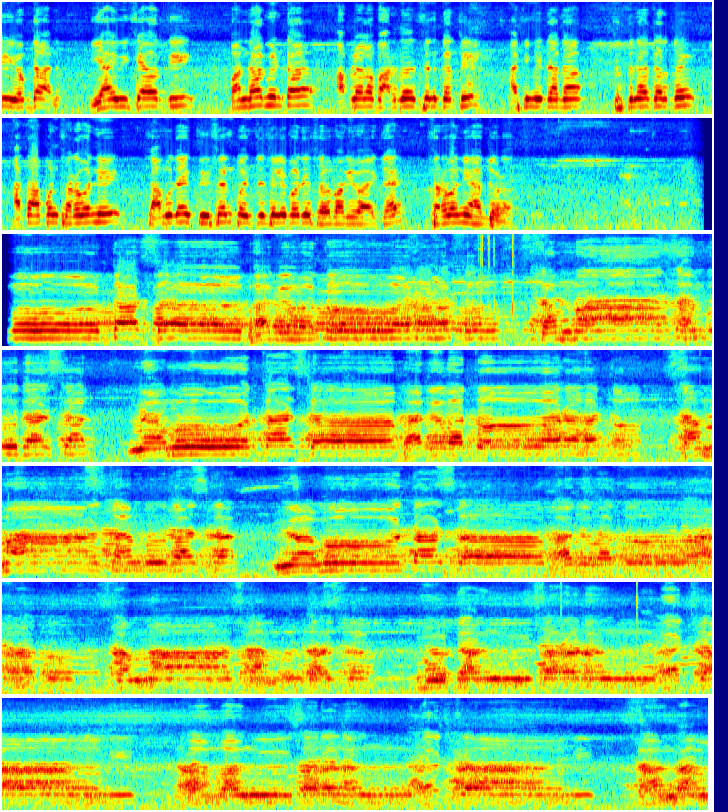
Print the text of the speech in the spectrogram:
योगदान या विषयावरती पंधरा मिनिटं आपल्याला मार्गदर्शन करतील अशी मी त्यांना सूचना करतोय. आता आपण सर्वांनी सामुदायिक किसन पंचशैलीमध्ये सहभागी व्हायचं आहे. सर्वांनी हात जोडा. मोतास भगवतो अरहतो सम्मा संबुदस नमो तस भगवतो अरहतो सम्मा संबुदस नमो तस् भगवतो अरहतो सम्मा संबुदस्स भूतं शरणं गच्छामि धम्मं शरणं गच्छामि सङ्घं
